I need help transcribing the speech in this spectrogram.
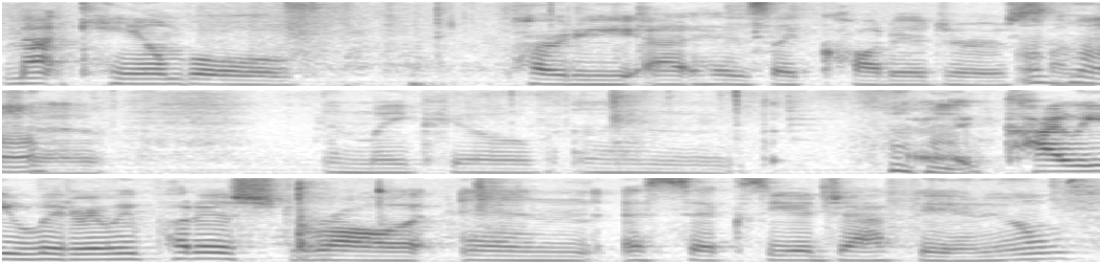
Matt Campbell's party at his like cottage or some shit in Lakefield, and uh, Kylie literally put a straw in a sexy Jack Daniels,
